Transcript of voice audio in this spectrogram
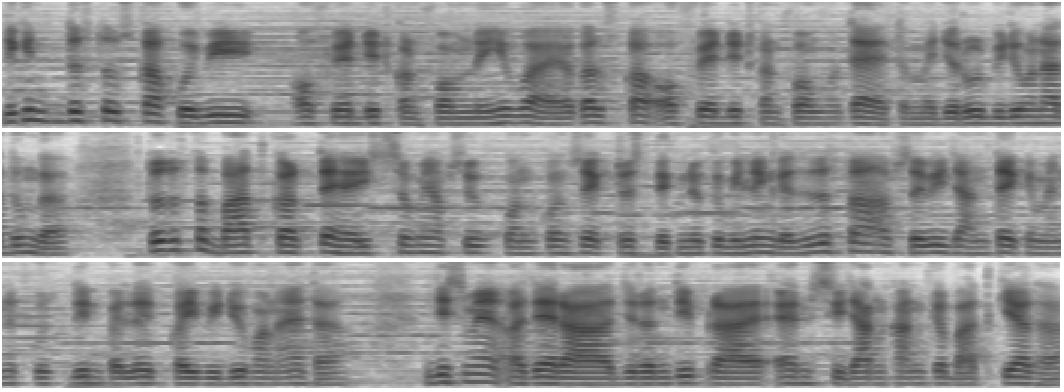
लेकिन दोस्तों, उसका कोई भी ऑफ़ एयर डेट कंफर्म नहीं हुआ है। अगर उसका ऑफ़ एयर डेट कंफर्म होता है तो मैं ज़रूर वीडियो बना दूँगा। तो दोस्तों, बात करते हैं, इस समय आपसे कौन कौन से एक्ट्रेस देखने को मिलेंगे? तो दोस्तों, आप सभी जानते हैं कि मैंने कुछ दिन पहले कई वीडियो बनाया था, जिसमें अजय राज, रणदीप राय एंड सीजान खान के बात किया था।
